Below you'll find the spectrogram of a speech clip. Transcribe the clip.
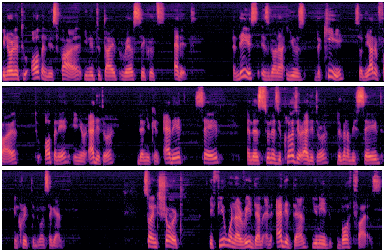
In order to open this file, you need to type Rails secrets edit. And this is to use the key, so the other file, to open it in your editor. Then you can edit, save, and as soon as you close your editor, they're to be saved encrypted once again. So in short, if you want to read them and edit them, you need both files.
